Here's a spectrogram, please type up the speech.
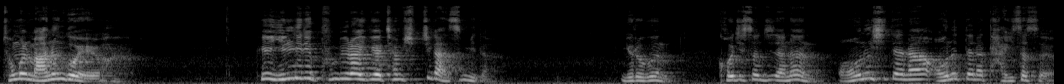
정말 많은 거예요. 그 일일이 분별하기가 참 쉽지가 않습니다. 여러분, 거짓 선지자는 어느 시대나 어느 때나 다 있었어요.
